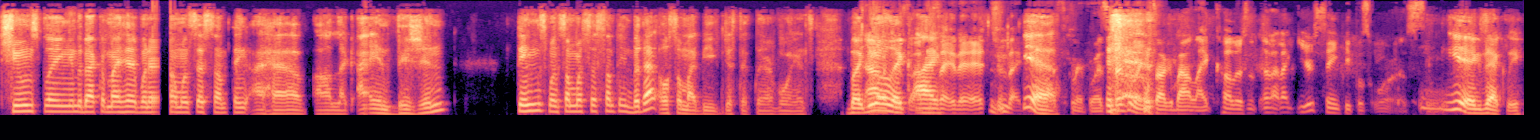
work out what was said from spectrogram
tunes playing in the back of my head whenever someone says something. I have uh like I envision things when someone says something, but that also might be just a clairvoyance. But you I know, like just about to I say that. like, Yeah. clipboard. especially when you talk about like colors, like you're seeing people's auras. Yeah, exactly.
